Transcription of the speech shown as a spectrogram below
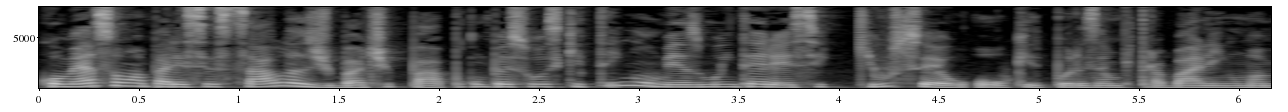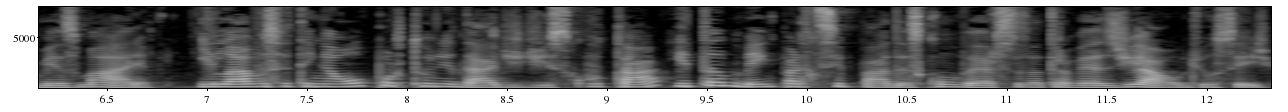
começam a aparecer salas de bate-papo com pessoas que têm o mesmo interesse que o seu ou que, por exemplo, trabalham em uma mesma área. E lá você tem a oportunidade de escutar e também participar das conversas através de áudio, ou seja,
